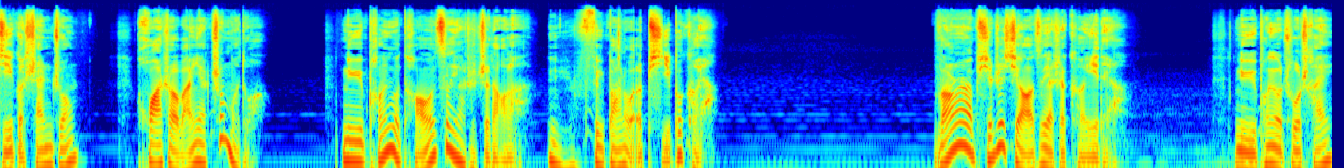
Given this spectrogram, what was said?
一个山庄，花哨玩意这么多，女朋友桃子要是知道了，哎，非扒了我的皮不可呀！王二皮这小子也是可以的呀，女朋友出差，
